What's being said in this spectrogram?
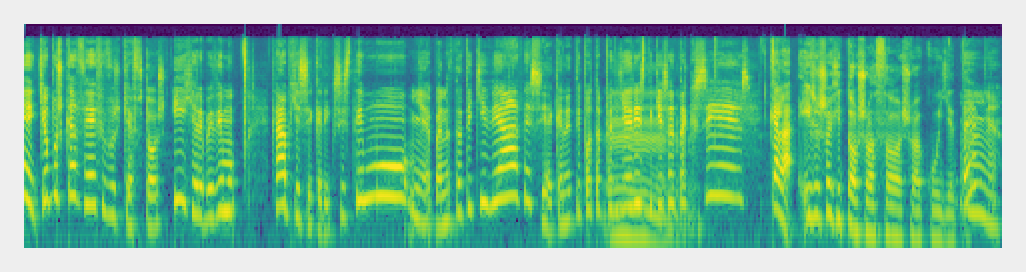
Ναι, και όπως κάθε έφηβος κι αυτός, είχε ρε παιδί μου κάποιες εκρήξεις θυμού, μια επαναστατική διάθεση, έκανε τίποτα παιδιαρίστικε αταξίε. Καλά, ίσως όχι τόσο αθώος όσο ακούγεται. Ναι.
